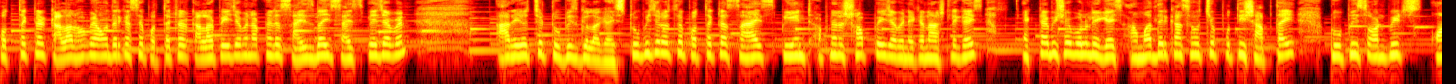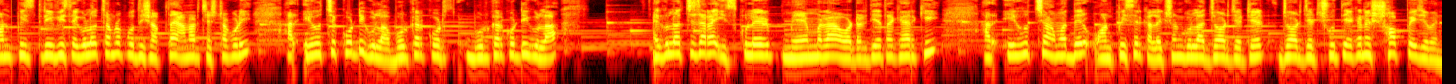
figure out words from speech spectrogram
প্রত্যেকটার কালার হবে আমাদের কাছে। প্রত্যেকটার কালার পেয়ে যাবেন আপনারা সাইজ বাই সাইজ পেয়ে যাবেন। আর এই হচ্ছে টু পিসগুলা গাইস টু পিসের হচ্ছে প্রত্যেকটা সাইজ প্রিন্ট আপনারা সব পেয়ে যাবেন এখানে আসলে গাইস একটা বিষয় বলুন গাইস আমাদের কাছে হচ্ছে প্রতি সপ্তাহে two piece one piece one piece three piece এগুলো হচ্ছে আমরা প্রতি সপ্তাহে আনার চেষ্টা করি। আর এ হচ্ছে কোটিগুলা বুরকার কোট বুরকার কোটিগুলা। এগুলো হচ্ছে যারা স্কুলের ম্যামরা অর্ডার দিয়ে থাকে আর কি। আর এ হচ্ছে আমাদের ওয়ান পিসের কালেকশনগুলো জর্জেটের, জর্জেট সুতি, এখানে সব পেয়ে যাবেন।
